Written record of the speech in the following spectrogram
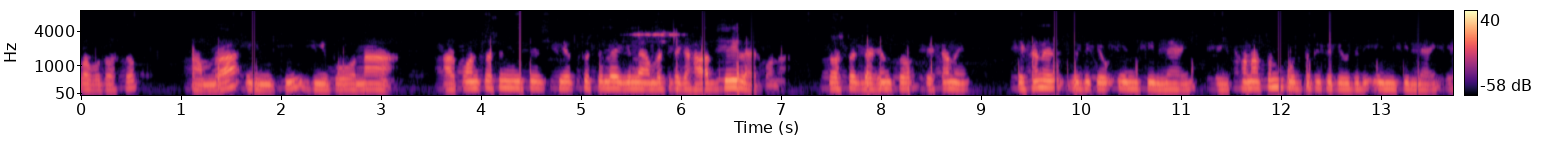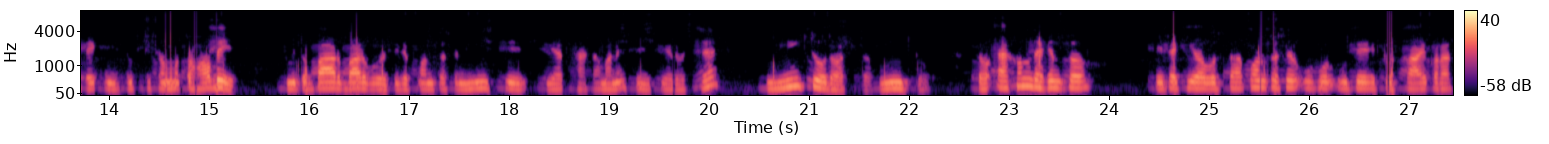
পাবো দর্শক, আমরা এন্ট্রি দিব না। আর পঞ্চাশের নিচে শেয়ার তো চলে গেলে আমরা সেটাকে হাত দিয়েই লাগবো না। দর্শক দেখেন তো, এখানে এখানে যদি কেউ এন্ট্রি নেয়, এই সনাতন পদ্ধতিতে কেউ যদি এন্ট্রি নেয় এটা কি যুক্তিসম্মত হবে? আমি তো বারবার বলেছি যে পঞ্চাশের নিচে শেয়ার থাকা মানে সেই শেয়ার হচ্ছে মৃত দর্শক মৃত। তো এখন দেখেন তো, এটা কি অবস্থা? পঞ্চাশের উপর উঠে একটু ট্রাই করার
